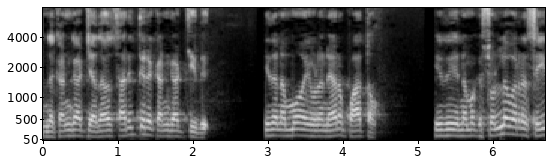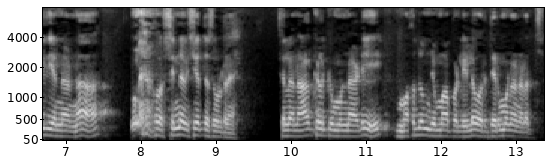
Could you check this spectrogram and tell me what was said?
இந்த கண்காட்சி அதாவது சரித்திர கண்காட்சி இது. இதை நம்ம இவ்வளோ நேரம் பார்த்தோம். இது நமக்கு சொல்ல வர்ற செய்தி என்னன்னா ஒரு சின்ன விஷயத்த சொல்கிறேன் சில நாட்களுக்கு முன்னாடி மஹதும் ஜும்மா பள்ளியில் ஒரு திருமணம் நடந்துச்சு.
